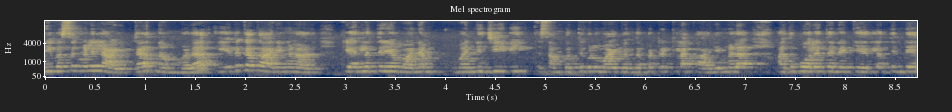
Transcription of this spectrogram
ദിവസങ്ങളിലായിട്ട് നമ്മൾ ഏതൊക്കെ കാര്യങ്ങളാണ് കേരളത്തിലെ വനം വന്യജീവി സമ്പത്തുകളുമായി ബന്ധപ്പെട്ടിട്ടുള്ള കാര്യങ്ങൾ അതുപോലെ തന്നെ കേരളത്തിന്റെ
